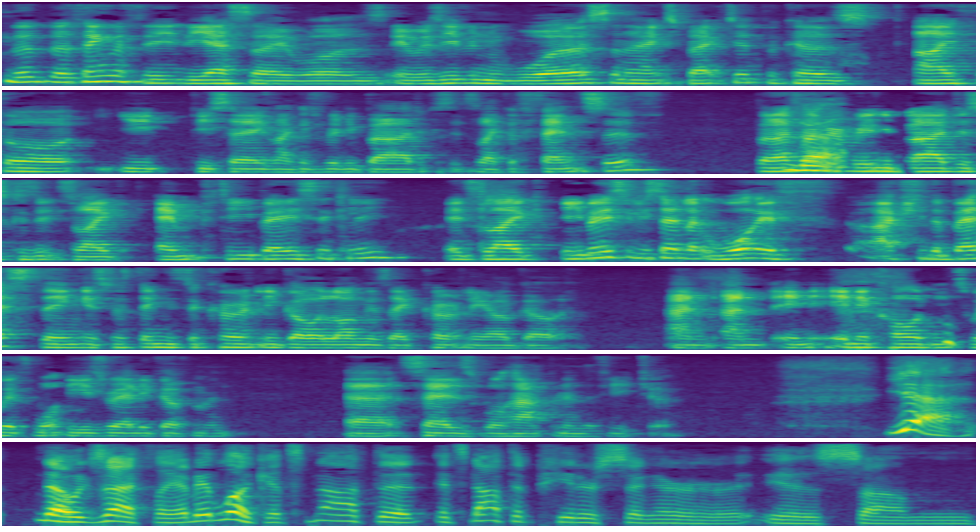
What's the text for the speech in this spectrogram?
The, the thing with the, the essay was it was even worse than I expected because I thought you'd be saying like it's really bad because it's like offensive, but I found no. it really bad just because it's like empty basically. It's like he basically said like what if actually the best thing is for things to currently go along as they currently are going, and and in in accordance with what the Israeli government uh, says will happen in the future. Yeah, no, exactly. I mean, look, it's not that it's not that Peter Singer is some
